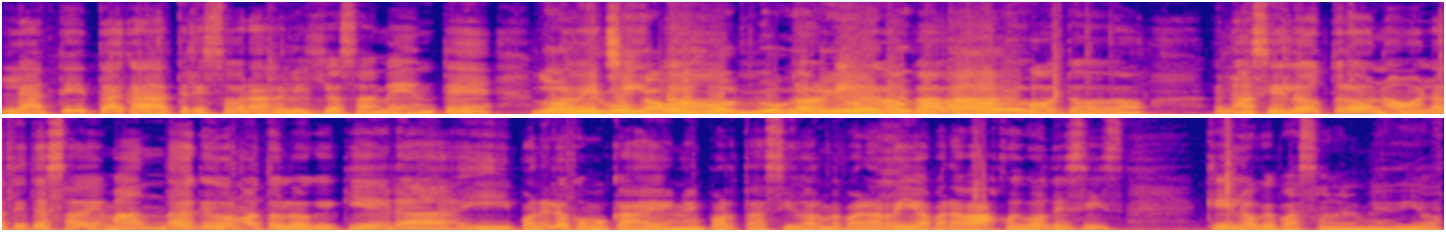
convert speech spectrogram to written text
la teta cada tres horas religiosamente, Dormir boca abajo, dormir boca arriba, boca abajo, todo. No hacia el otro, no, la teta esa demanda, que duerma todo lo que quiera y ponelo como cae, no importa si duerme para arriba, para abajo, y vos decís, ¿qué es lo que pasó en el medio?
